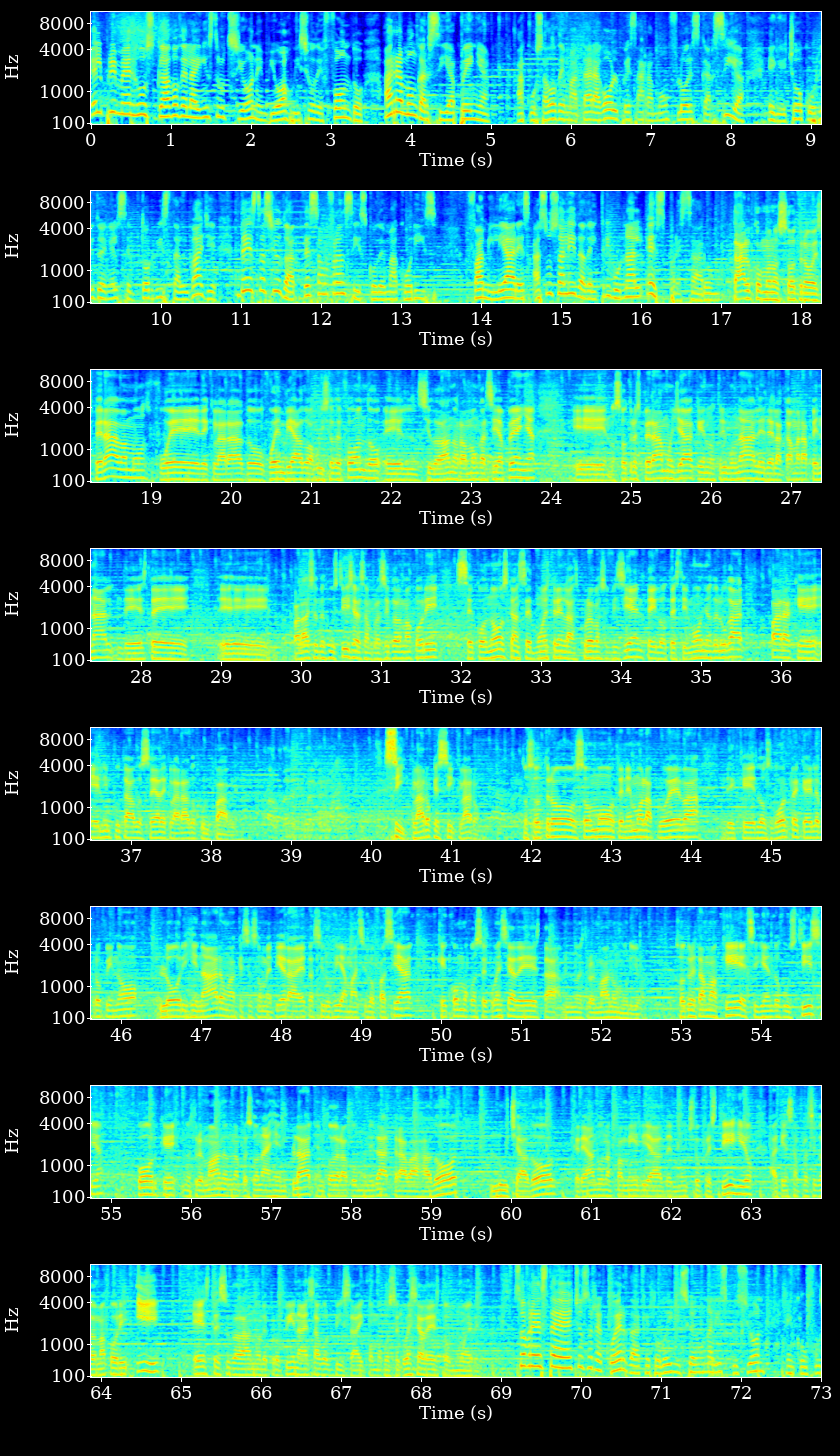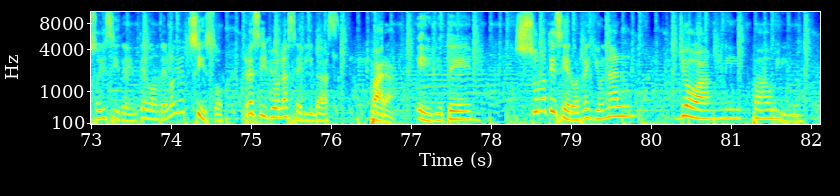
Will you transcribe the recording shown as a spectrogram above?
El primer juzgado de la instrucción envió a juicio de fondo a Ramón García Peña, acusado de matar a golpes a Ramón Flores García en hecho ocurrido en el sector Vista al Valle de esta ciudad de San Francisco de Macorís. Familiares a su salida del tribunal expresaron. Tal como nosotros esperábamos, fue declarado, fue enviado a juicio de fondo el ciudadano Ramón García Peña. Eh, nosotros esperamos ya que en los tribunales de la Cámara Penal de este eh, Palacio de Justicia de San Francisco de Macorís se conozcan, se muestren las pruebas suficientes y los testimonios del lugar para que el imputado sea declarado culpable. Sí, claro que sí, claro. Nosotros somos, tenemos la prueba de que los golpes que él le propinó lo originaron a que se sometiera a esta cirugía maxilofacial, que como consecuencia de esta nuestro hermano murió. Nosotros estamos aquí exigiendo justicia porque nuestro hermano es una persona ejemplar en toda la comunidad, trabajador, luchador, creando una familia de mucho prestigio aquí en San Francisco de Macorís y este ciudadano le propina esa golpiza y como consecuencia de esto muere. Sobre este hecho se recuerda que todo inició en una discusión en confuso incidente donde el hoyo recibió las heridas. Para NTN, su noticiero regional, Joanny Paulino.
